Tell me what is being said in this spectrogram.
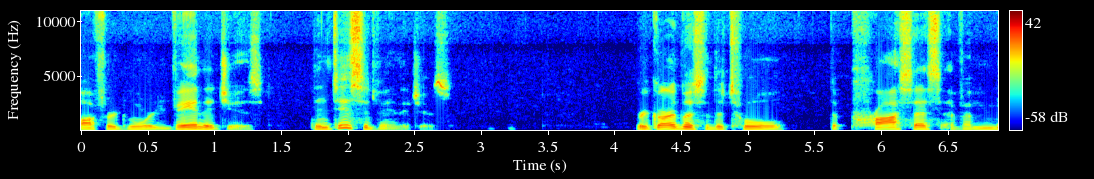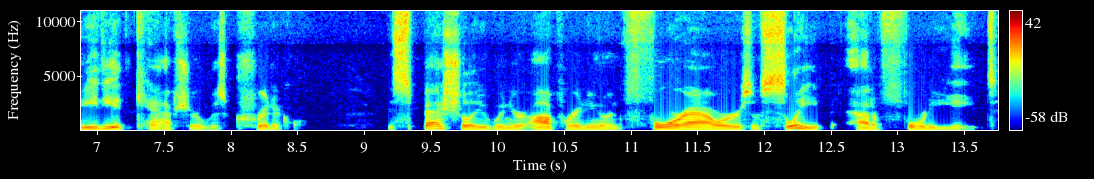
offered more advantages than disadvantages. Regardless of the tool, the process of immediate capture was critical, especially when you're operating on four hours of sleep out of 48.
